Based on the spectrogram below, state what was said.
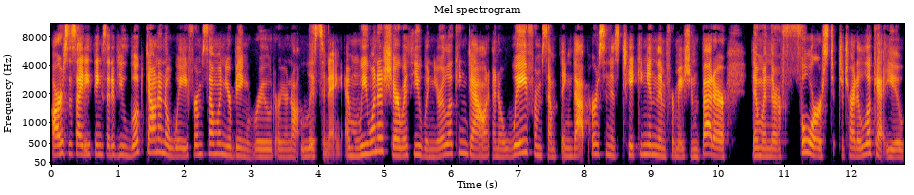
our society thinks that if you look down and away from someone, you're being rude or you're not listening. And we want to share with you when you're looking down and away from something, that person is taking in the information better than when they're forced to try to look at you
